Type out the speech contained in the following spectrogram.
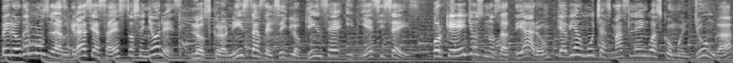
Pero demos las gracias a estos señores, los cronistas del siglo XV y XVI, porque ellos nos datearon que había muchas más lenguas como el yunga,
